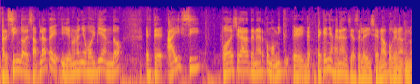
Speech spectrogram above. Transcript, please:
prescindo de esa plata y, y en un año voy viendo, este, ahí sí podés llegar a tener como mic- eh, pequeñas ganancias, se le dice, ¿no? Porque no- no-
